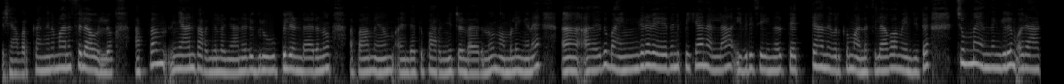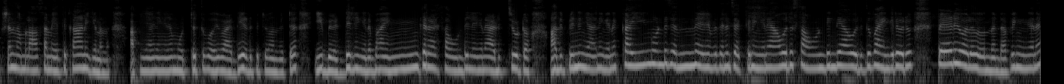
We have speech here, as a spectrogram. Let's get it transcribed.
പക്ഷെ അവർക്ക് അങ്ങനെ മനസ്സിലാവുമല്ലോ. അപ്പം ഞാൻ പറഞ്ഞല്ലോ ഞാനൊരു ഗ്രൂപ്പിലുണ്ടായിരുന്നു. അപ്പോൾ ആ മാം അതിന്റെ അകത്ത് പറഞ്ഞിട്ടുണ്ടായിരുന്നു. നമ്മളിങ്ങനെ അതായത് ഭയങ്കര വേദനിപ്പിക്കാനല്ല ഇവർ ചെയ്യുന്നത് തെറ്റാന്ന് ഇവർക്ക് മനസ്സിലാവാൻ വേണ്ടിയിട്ട് ചുമ്മാ എന്തെങ്കിലും ഒരു ആക്ഷൻ നമ്മൾ ആ സമയത്ത് കാണിക്കണമെന്ന്. അപ്പം ഞാനിങ്ങനെ മുറ്റത്ത് പോയി വടി എടുത്തിട്ട് വന്നിട്ട് ഈ ബെഡിൽ ഇങ്ങനെ ഭയങ്കര സൗണ്ടിൽ ഇങ്ങനെ അടിച്ചു കേട്ടോ അത് പിന്നെ ഞാനിങ്ങനെ കൈയും കൊണ്ട് ചെന്ന് കഴിയുമ്പോഴത്തേനും ചെക്കൻ ഇങ്ങനെ ആ ഒരു സൗണ്ടിന്റെ ആ ഒരു ഇത് ഭയങ്കര ഒരു പേടി പോലെ തോന്നുന്നുണ്ട്. അപ്പം ഇങ്ങനെ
